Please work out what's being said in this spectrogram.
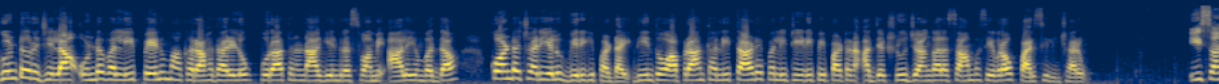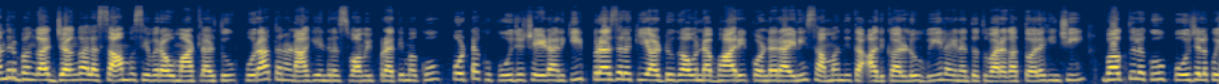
గుంటూరు జిల్లా ఉండవల్లి పేనుమాక రహదారిలో పురాతన నాగేంద్ర స్వామి ఆలయం వద్ద కొండ చర్యలు విరిగిపడ్డాయి. దీంతో ఆ ప్రాంతాన్ని తాడేపల్లి టీడీపీ పట్టణ అధ్యక్షుడు జంగాల సాంబశివరావు పరిశీలించారు. ఈ సందర్భంగా జంగాల సాంబశివరావు మాట్లాడుతూ పురాతన నాగేంద్ర స్వామి ప్రతిమకు పుట్టకు పూజ చేయడానికి ప్రజలకి అడ్డుగా ఉన్న భారీ కొండరాయిని సంబంధిత అధికారులు వీలైనంత త్వరగా తొలగించి భక్తులకు పూజలకు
